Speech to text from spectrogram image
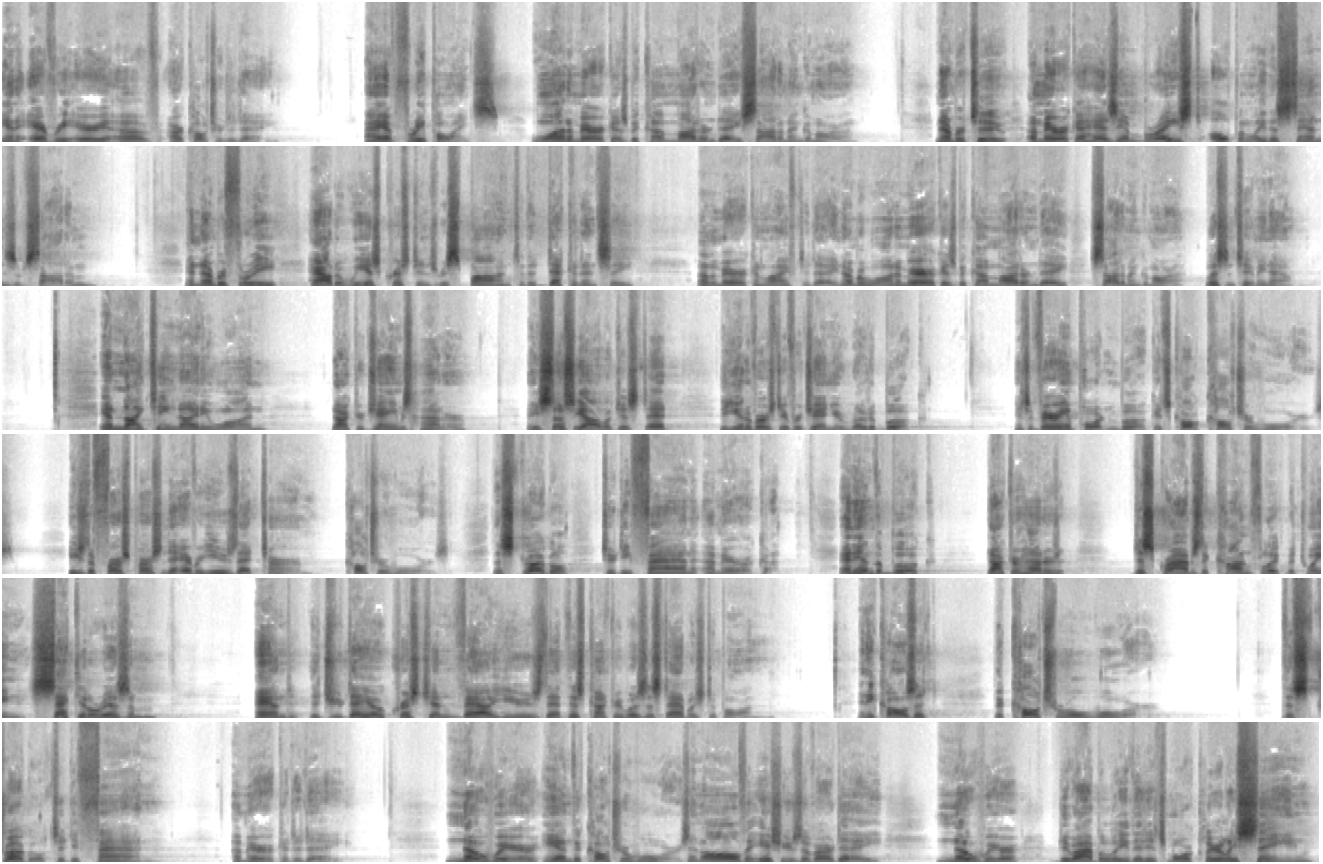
in every area of our culture today. I have three points. One, America has become modern day Sodom and Gomorrah. Number two, America has embraced openly the sins of Sodom. And number three, how do we as Christians respond to the decadency of American life today? Number one, America has become modern day Sodom and Gomorrah. Listen to me now. In 1991, Dr. James Hunter, a sociologist at the University of Virginia, wrote a book. It's a very important book. It's called Culture Wars. He's the first person to ever use that term, culture wars, the struggle to define America. And in the book, Dr. Hunter describes the conflict between secularism and the Judeo Christian values that this country was established upon. And he calls it the cultural war, the struggle to define America today. Nowhere in the culture wars and all the issues of our day Nowhere do I believe that it's more clearly seen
